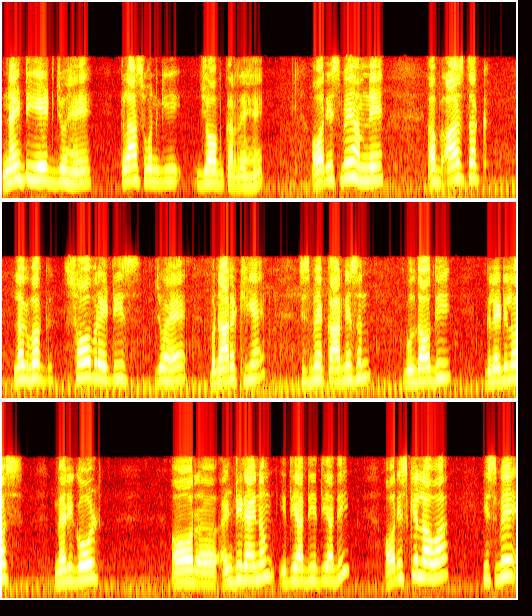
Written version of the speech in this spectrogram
98 जो हैं, क्लास वन की जॉब कर रहे हैं। और इसमें हमने अब आज तक लगभग 100 वराइटीज़ जो है, बना रखी हैं, जिसमें कार्नेसन गुलदाउदी ग्लेडिलस मैरीगोल्ड और एंटीराइनम इत्यादि इत्यादि। और इसके अलावा इसमें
